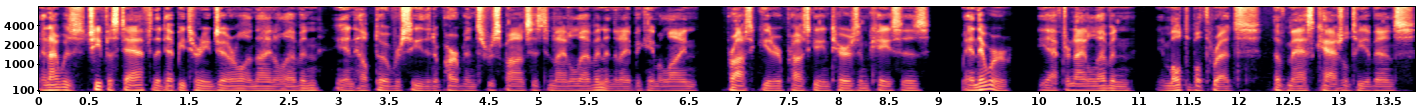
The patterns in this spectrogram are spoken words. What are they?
And I was chief of staff to the deputy attorney general on 9 11 and helped oversee the department's responses to 9 11. And then I became a line prosecutor prosecuting terrorism cases. And there were, after 9 11, multiple threats of mass casualty events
